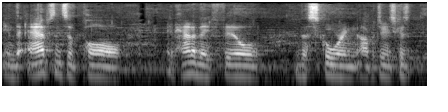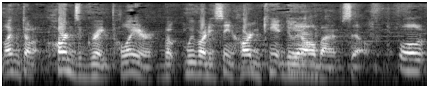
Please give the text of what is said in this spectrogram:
in the absence of Paul, and how do they fill the scoring opportunities? Because like we talked, about, Harden's a great player, but we've already seen Harden can't do yeah. it all by himself. Well,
